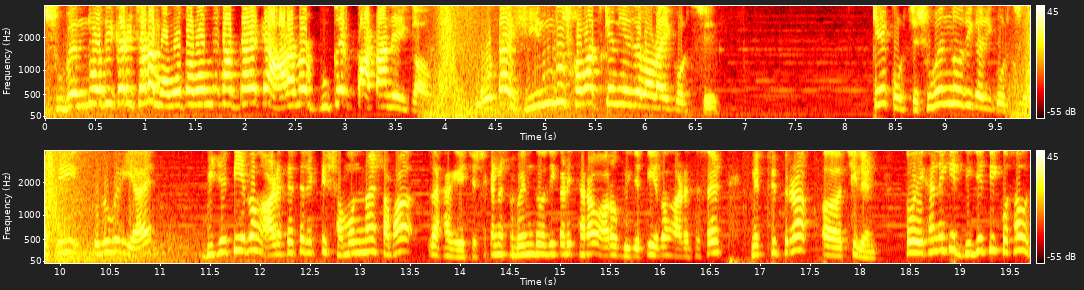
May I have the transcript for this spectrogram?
শুভেন্দু অধিকারী ছাড়া মমতা বন্দ্যোপাধ্যায়কে হারানোর বুকের পাটা নেই কাউ ওটা হিন্দু সমাজকে নিয়ে যে লড়াই করছে কে করছে? শুভেন্দু অধিকারী করছে। উলুবেড়িয়ায় বিজেপি এবং আরএসএস এর একটি সমন্বয় সভা দেখা গিয়েছে। সেখানে শুভেন্দু অধিকারী ছাড়াও আরও বিজেপি এবং আরএসএস এর নেতৃত্বরা আহ, ছিলেন। তো এখানে কি বিজেপি কোথাও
